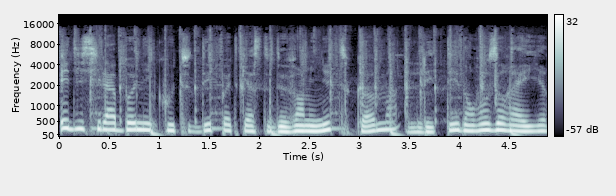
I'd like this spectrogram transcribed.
et d'ici là, bonne écoute des podcasts de 20 minutes comme l'été dans vos oreilles.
